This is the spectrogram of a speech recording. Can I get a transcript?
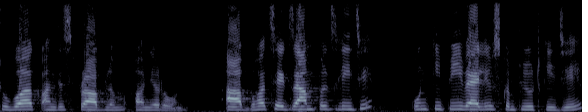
to work on this problem on your own. आप बहुत से examples लीजिए उनकी p values compute कीजिए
